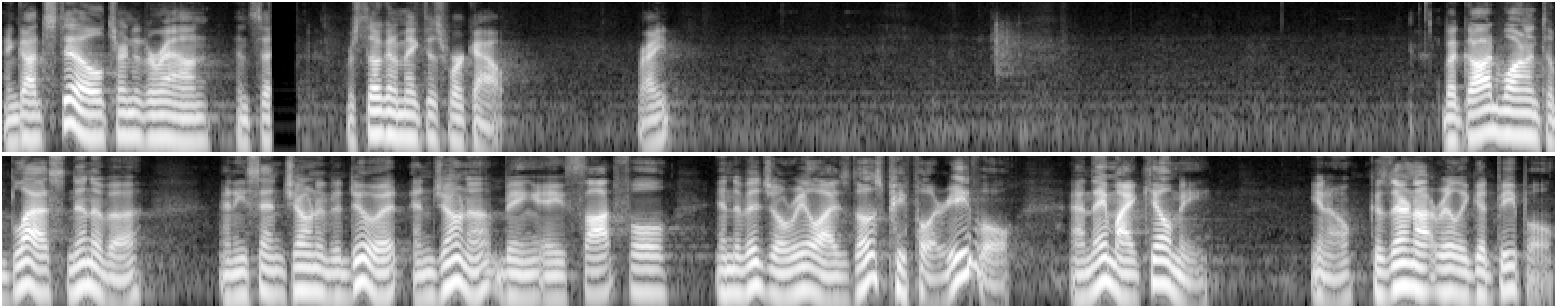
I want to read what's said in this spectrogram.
And God still turned it around and said, We're still going to make this work out. Right? But God wanted to bless Nineveh, and he sent Jonah to do it. And Jonah, being a thoughtful individual, realized those people are evil and they might kill me, you know, because they're not really good people.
